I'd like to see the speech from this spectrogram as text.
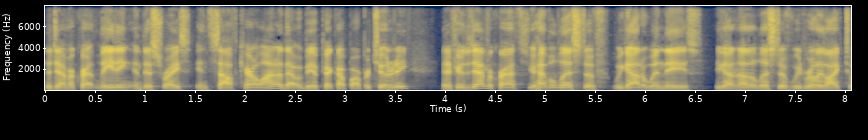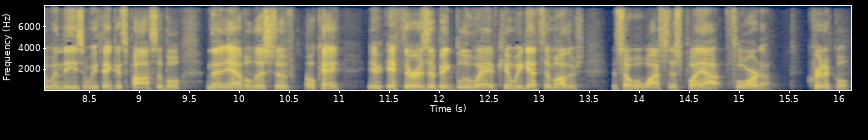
The Democrat leading in this race in South Carolina, that would be a pickup opportunity. And if you're the Democrats, you have a list of, we got to win these. You got another list of, we'd really like to win these and we think it's possible. And then you have a list of, okay, if, if there is a big blue wave, can we get some others? And so we'll watch this play out. Florida, critical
